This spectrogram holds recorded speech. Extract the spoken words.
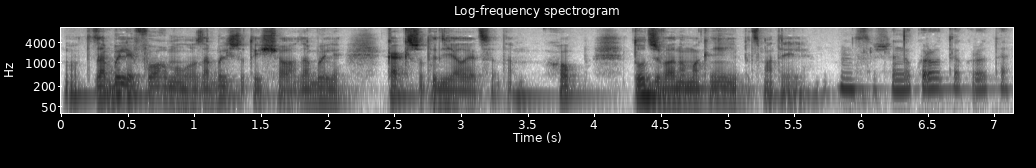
Вот, забыли формулу, забыли что-то еще, забыли, как что-то делается, там, хоп, тут же в одном окне и подсмотрели. Ну, слушай, ну круто, круто.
